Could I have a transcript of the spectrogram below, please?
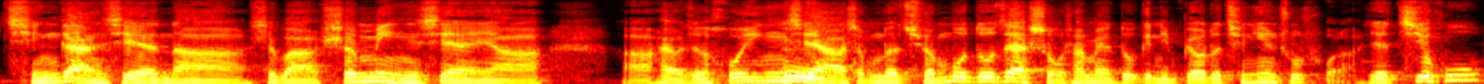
情感线呐，是吧？生命线呀，啊，还有这个婚姻线啊什么的，全部都在手上面都给你标的清清楚楚了，也几乎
